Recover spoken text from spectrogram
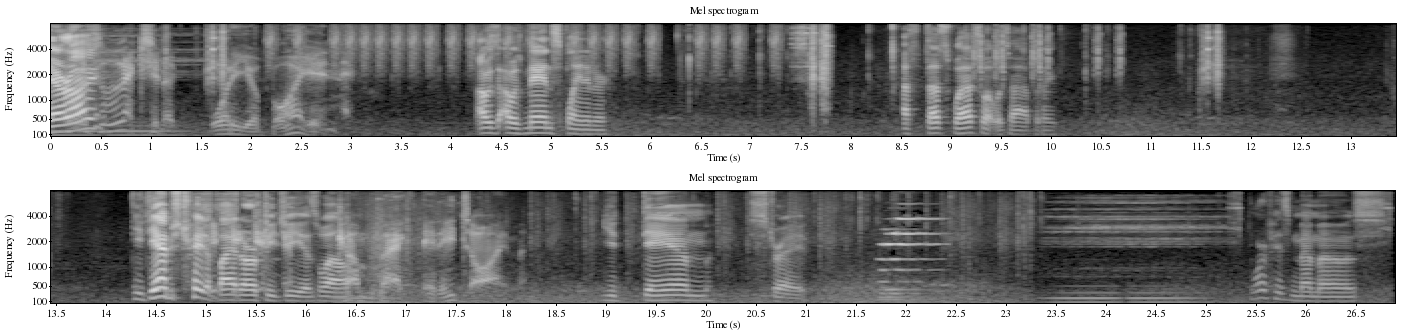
Dare I? Selection of what are you buying? I was I was mansplaining her. That's that's what that's what was happening. You damn straight up buy an RPG as well. Come back anytime. You damn straight. More of his memos.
